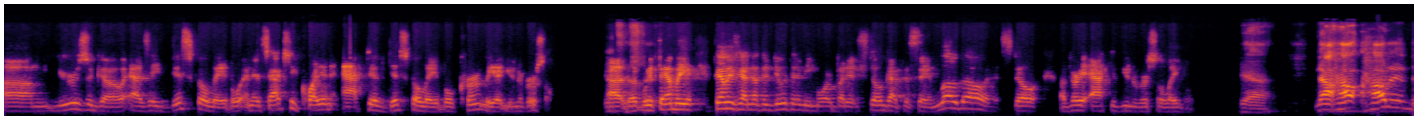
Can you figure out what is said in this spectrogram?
um, years ago as a disco label, and it's actually quite an active disco label currently at Universal. Uh, the family family's got nothing to do with it anymore, but it's still got the same logo and it's still a very active universal label. Yeah. Now, how how did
